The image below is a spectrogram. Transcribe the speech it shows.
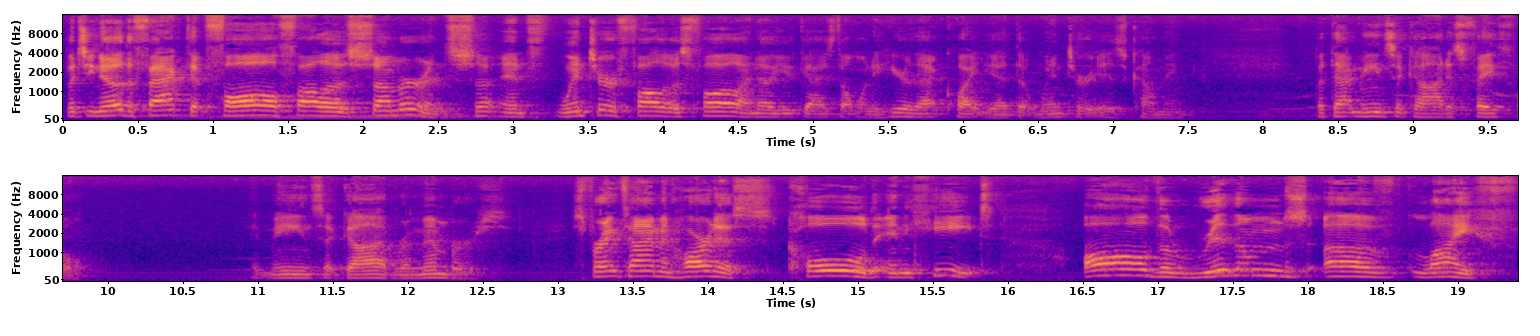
But you know, the fact that fall follows summer and, and winter follows fall, I know you guys don't want to hear that quite yet, that winter is coming. But that means that God is faithful. It means that God remembers. Springtime and harvest, cold and heat, all the rhythms of life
